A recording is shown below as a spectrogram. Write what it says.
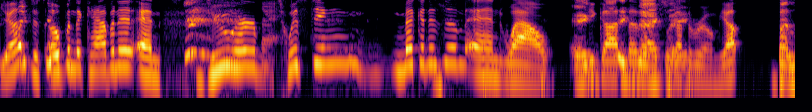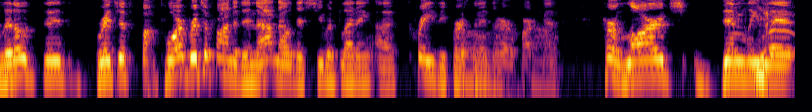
yeah, just open the cabinet and do her twisting mechanism and wow, she got the she got the room. Yep. But little did Bridget, poor Bridget Fonda, did not know that she was letting a crazy person Oh, into her apartment. God. Her large, dimly lit,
